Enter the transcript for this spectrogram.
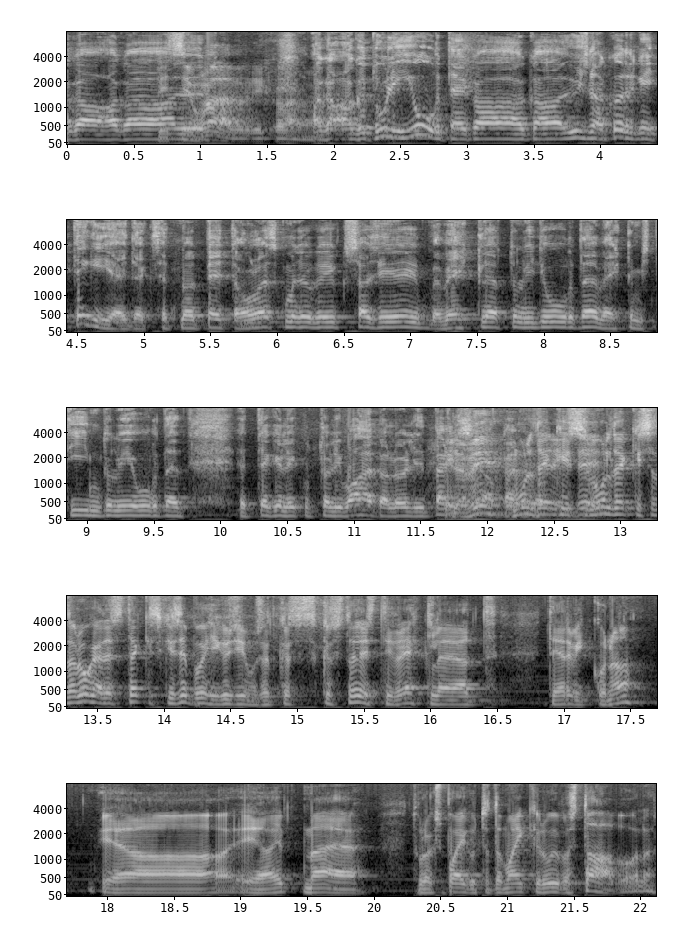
aga, aga aga, aga tuli juurde ka, ka üsna kõrgeid tegijaid, eks, et noh, Peeter Olesk muidugi üks asi, vehklejad tulid juurde, vehklejad vehklemistiim tuli juurde, et et tegelikult oli vahepeal oli päris mul tekkis, mul tekkis seda lugedes tekkiski see põhiküsimus, et kas, kas tõesti vehklejad tervikuna ja, ja Epp Mäe tuleks paigutada Maicel Uibost tahapoole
